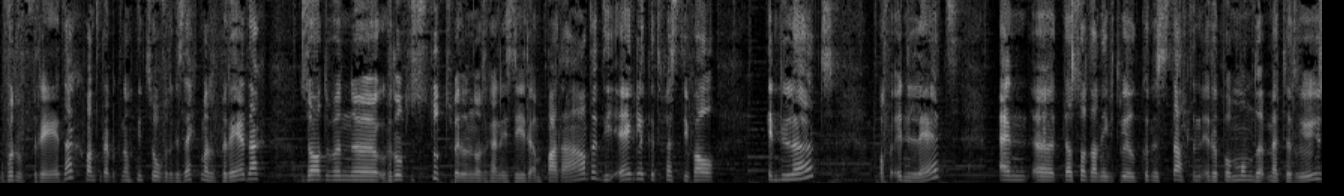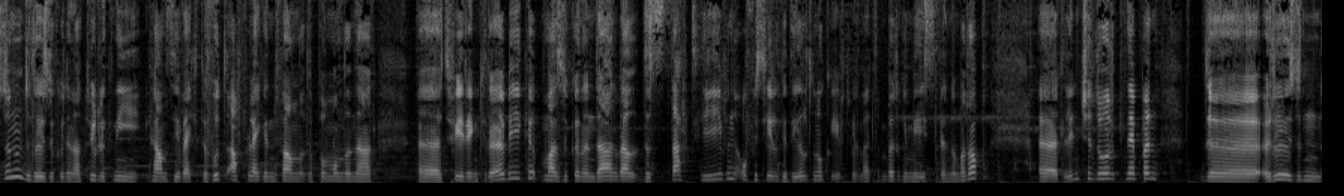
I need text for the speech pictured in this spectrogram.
voor vrijdag, want daar heb ik nog niets over gezegd. Maar vrijdag zouden we een eh, grote stoet willen organiseren. Een parade die eigenlijk het festival inluidt, of inleidt. En eh, dat zou dan eventueel kunnen starten in Ruppelmonde met de reuzen. De reuzen kunnen natuurlijk niet gaan ze weg te voet afleggen van Ruppelmonde naar eh, het Veer in Kruibeke. Maar ze kunnen daar wel de start geven, officieel gedeelten ook, eventueel met een burgemeester en noem maar op. Eh, het lintje doorknippen. De reuzen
